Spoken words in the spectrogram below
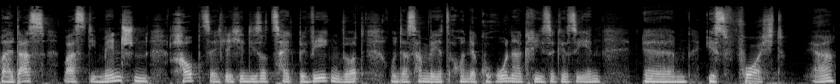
Weil das, was die Menschen hauptsächlich in dieser Zeit bewegen wird, und das haben wir jetzt auch in der Corona-Krise gesehen, ähm, ist Furcht. Ja,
